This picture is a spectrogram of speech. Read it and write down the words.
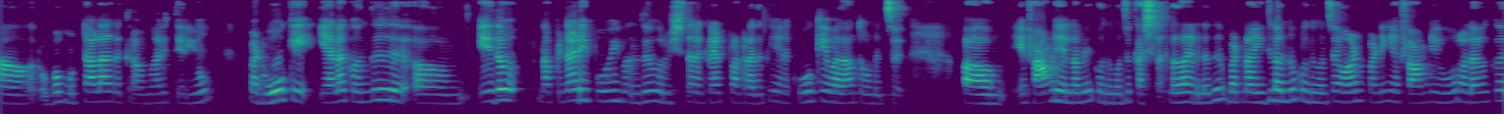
நான் ரொம்ப முட்டாளா இருக்கிற மாதிரி தெரியும். But okay. எனக்கு வந்து ஏதோ நான் பின்னாடி போய் வந்து ஒரு விஷயத்த ரெக்ரெட் பண்றதுக்கு எனக்கு ஓகேவா தான் தோணுச்சு. என் ஃபேமிலி எல்லாமே கொஞ்சம் கொஞ்சம் கஷ்டத்துல தான் இருந்தது. பட் நான் இதுல இருந்தும் கொஞ்சம் கொஞ்சம் ஏர்ன் பண்ணி என் ஃபேமிலி ஓரளவுக்கு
